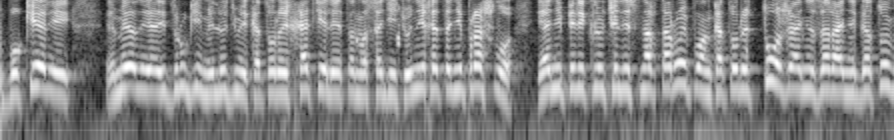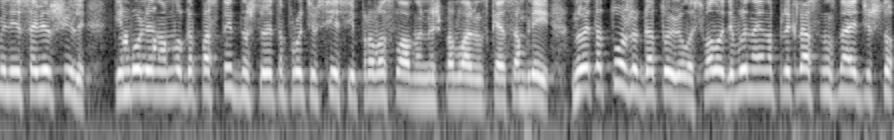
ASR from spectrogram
Букерей, Эмелия и другими людьми, которые хотели это насадить, у них это не прошло. И они переключились на второй план, который тоже они заранее готовили и совершили. Тем более намного постыдно, что это против сессии православной межпарламентской парламентской ассамблеи. Но это тоже готовилось. Володя, вы, наверное, прекрасно знаете, что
